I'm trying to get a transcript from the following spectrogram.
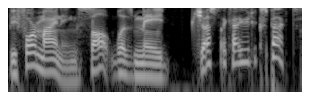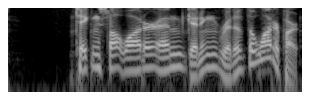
Before mining, salt was made just like how you'd expect taking salt water and getting rid of the water part.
